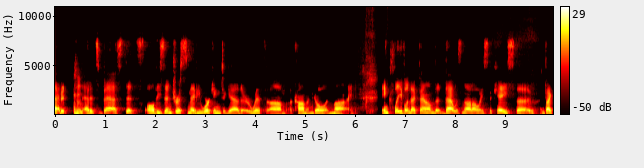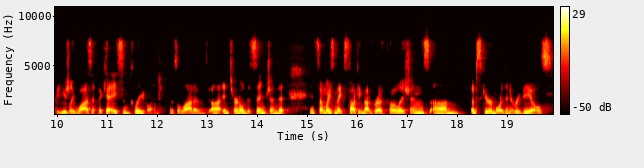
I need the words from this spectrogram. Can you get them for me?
at it at its best, it's all these interests maybe working together with um, a common goal in mind. In Cleveland, I found that that was not always the case, though. In fact, it usually wasn't the case in Cleveland. There's a lot of uh, internal dissension that in some ways makes talking about growth coalitions um, obscure more than it reveals.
